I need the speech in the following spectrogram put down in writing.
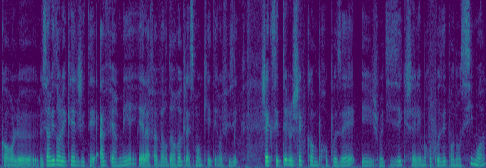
quand le, le service dans lequel j'étais affermée et à la faveur d'un reclassement qui était refusé, j'ai accepté le chèque qu'on me proposait et je me disais que j'allais me reposer pendant six mois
